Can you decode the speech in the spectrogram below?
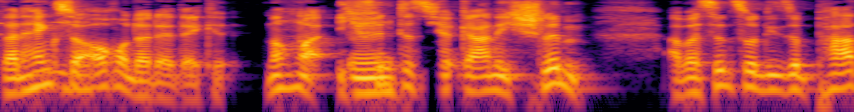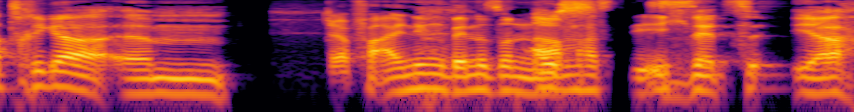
Dann hängst du auch unter der Decke. Nochmal, ich Mhm. finde das ja gar nicht schlimm. Aber es sind so diese paar Trigger, ähm, ja, vor allen Dingen, wenn du so einen Namen hast wie ich. Sätze, ja.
